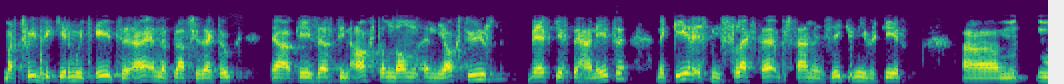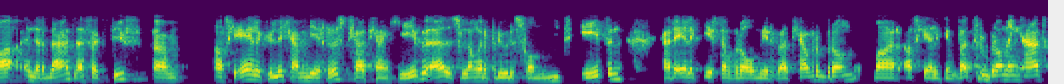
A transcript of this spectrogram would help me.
maar twee, drie keer moet eten. Hè? In de plaats gezegd ook, ja oké, 16, 8, om dan in die acht uur vijf keer te gaan eten. Een keer is niet slecht, hè? versta me zeker niet verkeerd. Ehm, maar inderdaad, effectief, ehm, als je eigenlijk je lichaam meer rust gaat gaan geven, hè, dus langere periodes van niet eten, ga je eigenlijk eerst en vooral meer vet gaan verbranden. Maar als je eigenlijk in vetverbranding gaat,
